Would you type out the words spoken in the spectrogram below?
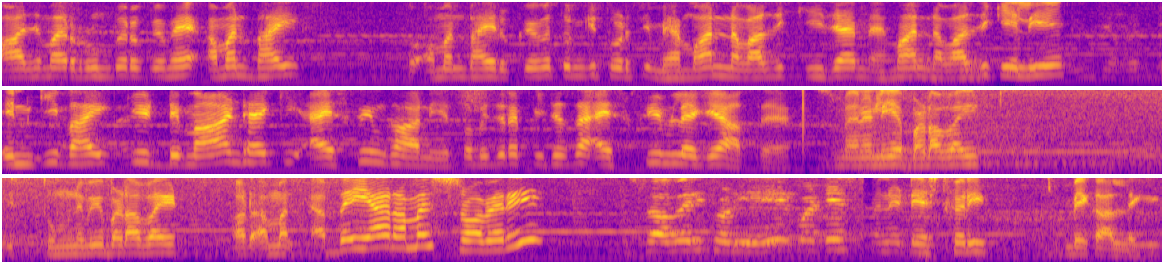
आज हमारे रूम पे रुके हुए हैं अमन भाई। तो अमन भाई रुके हुए तो उनकी थोड़ी सी मेहमान नवाजी की जाए। मेहमान नवाजी के लिए इनकी भाई की डिमांड है कि आइसक्रीम खानी है। तो भी जरा पीछे से आइसक्रीम लेके आते हैं। मैंने लिया बड़ा बाइट इस तुमने भी बड़ा बाइट और अमन अबे यार अमन स्ट्रॉबेरी स्ट्रॉबेरी थोड़ी है एक बार टेस्ट मैंने टेस्ट करी बेकार लगी।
